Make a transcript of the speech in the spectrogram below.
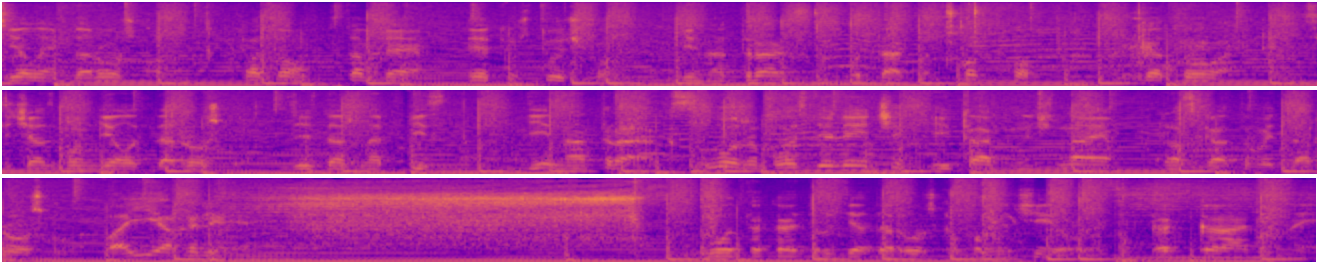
делаем дорожку. Потом вставляем эту штучку в динотракс. Вот так вот. Хоп-хоп. Готово. Сейчас будем делать дорожку. Здесь даже написано Динотракс. Ложим пластилинчик и так начинаем раскатывать дорожку. Поехали! Вот какая, друзья, дорожка получилась, как каменная.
